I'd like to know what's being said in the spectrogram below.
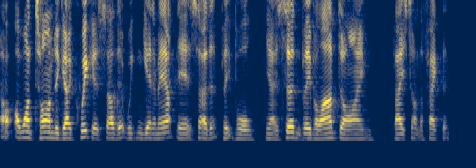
I want time to go quicker so that we can get them out there, so that people, you know, certain people aren't dying based on the fact that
